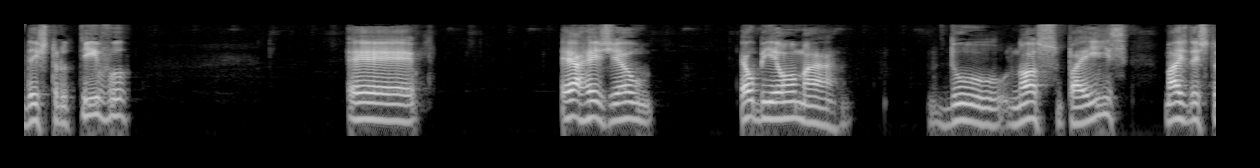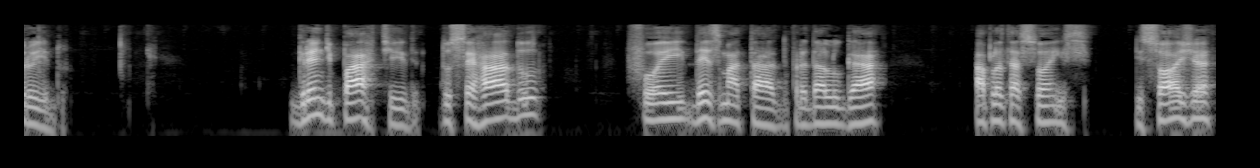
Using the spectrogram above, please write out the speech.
destrutivo, é, é a região, é o bioma do nosso país mais destruído. Grande parte do cerrado foi desmatado para dar lugar a plantações de soja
